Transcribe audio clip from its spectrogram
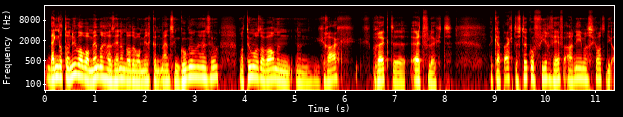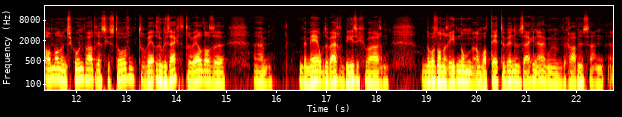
ik denk dat dat nu wel wat minder gaat zijn, omdat er wat meer kunt mensen googlen en zo. Maar toen was dat wel een, een graag gebruikte uitvlucht. Ik heb echt een stuk of vier, vijf aannemers gehad die allemaal hun schoonvader is gestorven, terwijl, zo gezegd, terwijl dat ze ehm, bij mij op de werf bezig waren. Dat was dan een reden om, om wat tijd te winnen, zeggen, hè, ik moet een begrafenis. En, eh,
